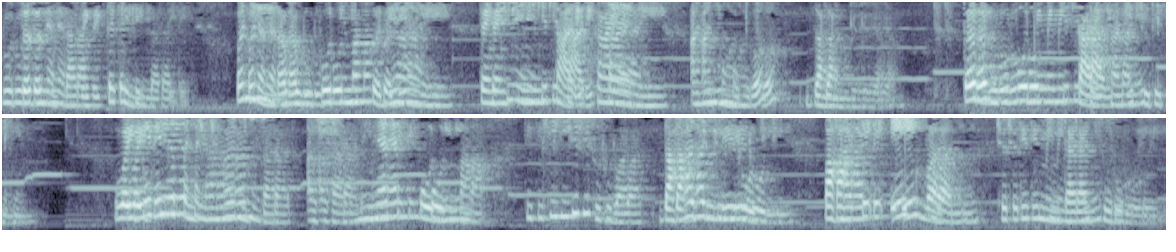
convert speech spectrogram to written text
कृतज्ञता व्यक्त केली जाते. पण यंदा गुरुपौर्णिमा कधी आहे त्यांची नेमकी तारीख काय आहे आणि महत्त्व जाणून घेऊया. तर गुरुपौर्णिमेची तारीख आणि तिथी. वैदिकीय पंचांगानुसार आषाढ महिन्यातील पौर्णिमा तिथीची सुरुवात दहा जुलै रोजी पहाटे एक वाजून छत्तीस मिनिटांनी सुरू होईल.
